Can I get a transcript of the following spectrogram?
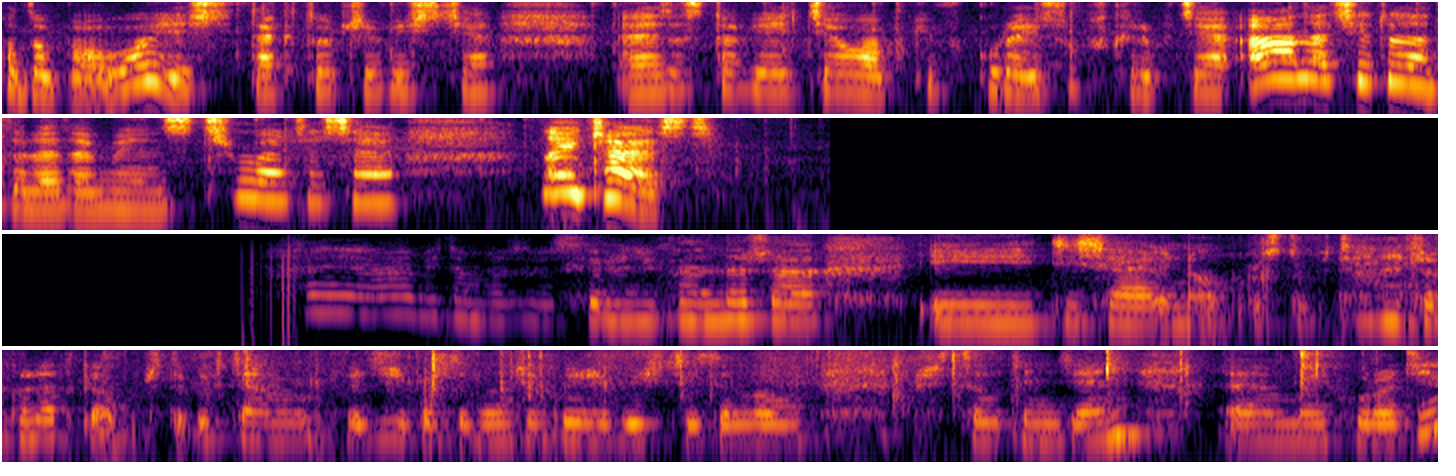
podobało. Jeśli tak, to oczywiście e, zostawiajcie łapki w górę i subskrypcję. A na dzisiaj to na tyle, tak więc trzymajcie się. No i cześć! otwieranie kalendarza i dzisiaj no po prostu wyciągnę czekoladkę. Oprócz tego chciałam powiedzieć, że bardzo Wam dziękuję, że byliście ze mną przez cały ten dzień e, moich urodzin.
